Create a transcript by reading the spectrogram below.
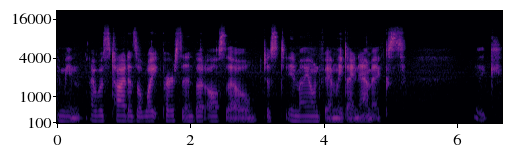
I mean, I was taught as a white person, but also just in my own family dynamics. Like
